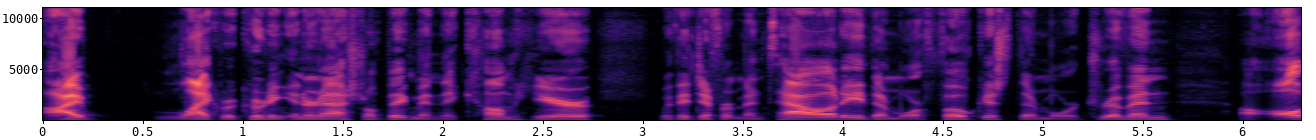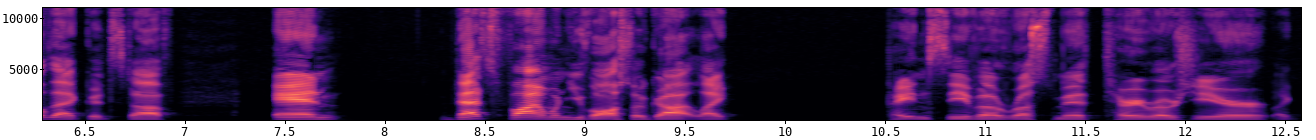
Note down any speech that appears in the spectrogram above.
I like recruiting international big men. They come here with a different mentality. They're more focused. They're more driven. Uh, all that good stuff, and that's fine when you've also got like Peyton Siva, Russ Smith, Terry Rozier, like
